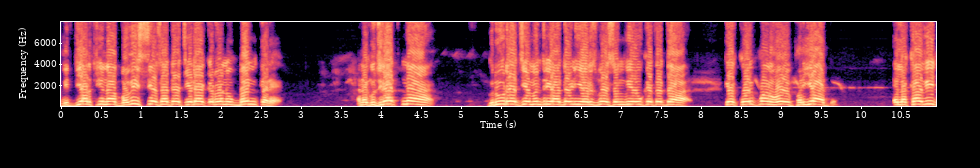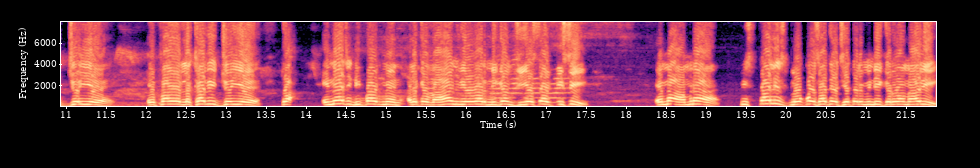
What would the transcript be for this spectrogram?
વિદ્યાર્થીઓના ભવિષ્ય સાથે ચેડા કરવાનું બંધ કરે. અને ગુજરાતના ગૃહ રાજ્ય મંત્રી આદરણીય હર્ષભાઈ સંઘવી એવું કહેતા હતા કે કોઈ પણ હોય ફરિયાદ એ લખાવી જ જોઈએ. એફઆઈઆર લખાવી જ જોઈએ. એના જ ડિપાર્ટમેન્ટ એટલે કે વાહન વ્યવહાર નિગમ જીએસઆરટીસી એમાં હમણાં પિસ્તાલીસ લોકો સાથે છેતરપિંડી કરવામાં આવી.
